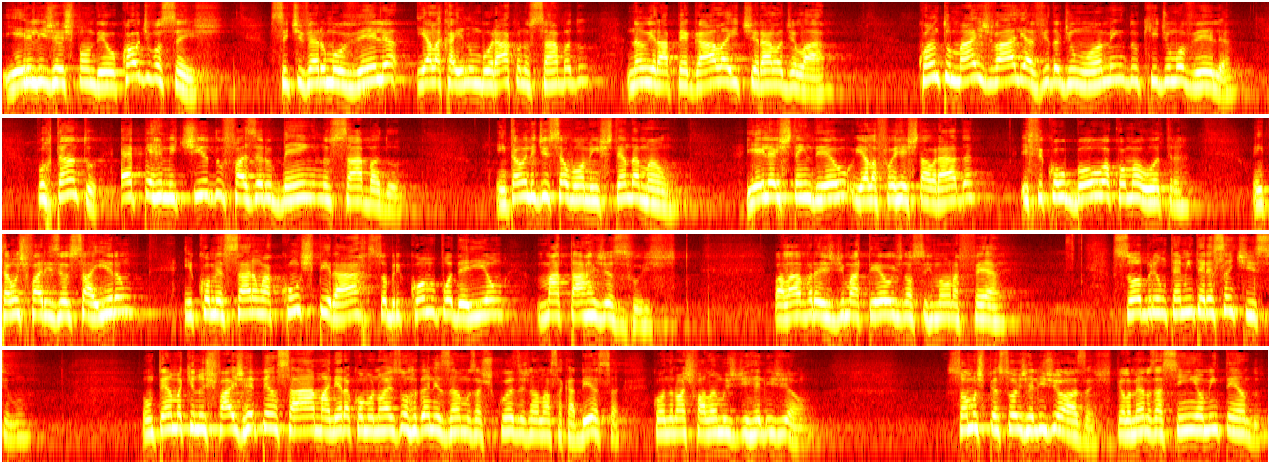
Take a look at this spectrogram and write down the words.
E ele lhes respondeu: Qual de vocês, se tiver uma ovelha e ela cair num buraco no sábado, não irá pegá-la e tirá-la de lá? Quanto mais vale a vida de um homem do que de uma ovelha. Portanto, é permitido fazer o bem no sábado. Então ele disse ao homem: estenda a mão. E ele a estendeu, e ela foi restaurada, e ficou boa como a outra. Então os fariseus saíram e começaram a conspirar sobre como poderiam matar Jesus. Palavras de Mateus, nosso irmão na fé, sobre um tema interessantíssimo um tema que nos faz repensar a maneira como nós organizamos as coisas na nossa cabeça quando nós falamos de religião. Somos pessoas religiosas, pelo menos assim eu me entendo.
